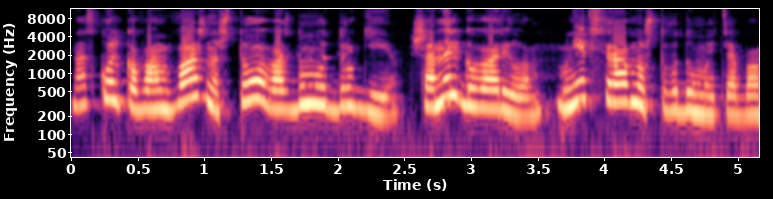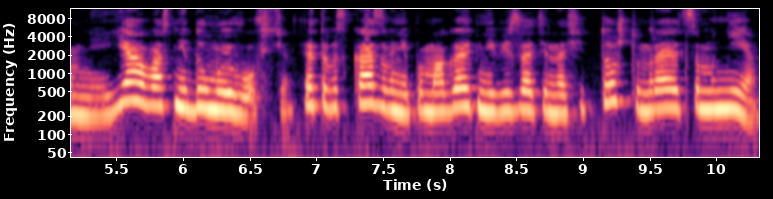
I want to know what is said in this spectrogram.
Насколько вам важно, что о вас думают другие? Шанель говорила, мне все равно, что вы думаете обо мне, я о вас не думаю вовсе. Это высказывание помогает мне вязать и носить то, что нравится мне,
